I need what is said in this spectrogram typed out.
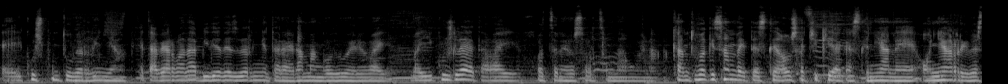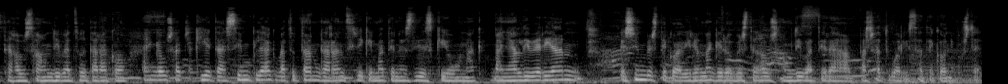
e, ikuspuntu berdina eta behar bada bide desberdinetara eramango du ere bai. Bai ikuslea eta bai jotzen ero sortzen dagoena. Kantuak izan daitezke gauza txikiak azkenian e, oinarri beste gauza handi batzuetarako. Hain gauza txiki eta simpleak batutan garrantzirik ematen ez dizkigunak. Baina aldi berean ezinbestekoa direnak gero beste gauza handi batera pasatu ahal izateko nik uste.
